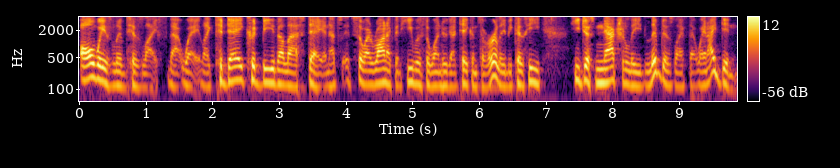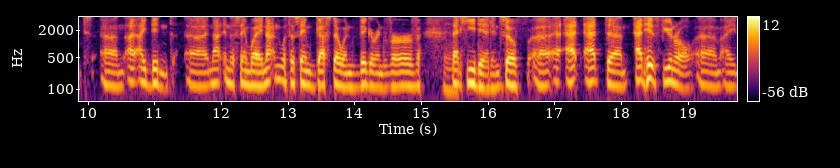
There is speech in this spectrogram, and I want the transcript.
always lived his life that way. Like today could be the last day, and that's it's so ironic that he was the one who got taken so early because he he just naturally lived his life that way, and I didn't. Um, I, I, didn't, uh, not in the same way, not with the same gusto and vigor and verve yeah. that he did. And so, uh, at at uh, at his funeral, um, I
